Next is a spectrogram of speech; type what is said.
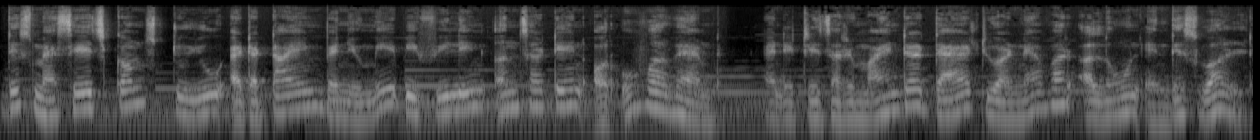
This message comes to you at a time when you may be feeling uncertain or overwhelmed, and it is a reminder that you are never alone in this world.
